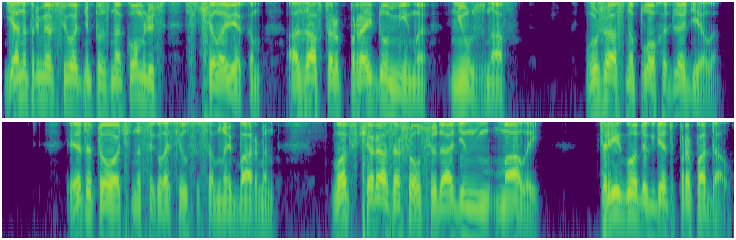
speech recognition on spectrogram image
Я, например, сегодня познакомлюсь с человеком, а завтра пройду мимо, не узнав. Ужасно плохо для дела. Это точно, согласился со мной бармен. Вот вчера зашел сюда один малый. Три года где-то пропадал.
